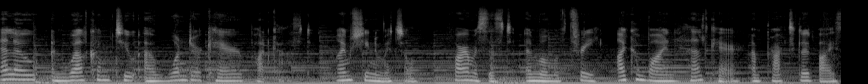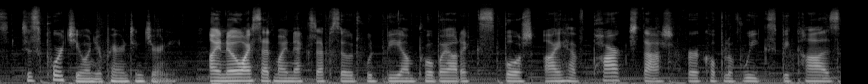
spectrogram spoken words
Hello, and welcome to a Wonder Care podcast. I'm Sheena Mitchell, pharmacist and mum of three. I combine healthcare and practical advice to support you on your parenting journey. I know I said my next episode would be on probiotics, but I have parked that for a couple of weeks because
